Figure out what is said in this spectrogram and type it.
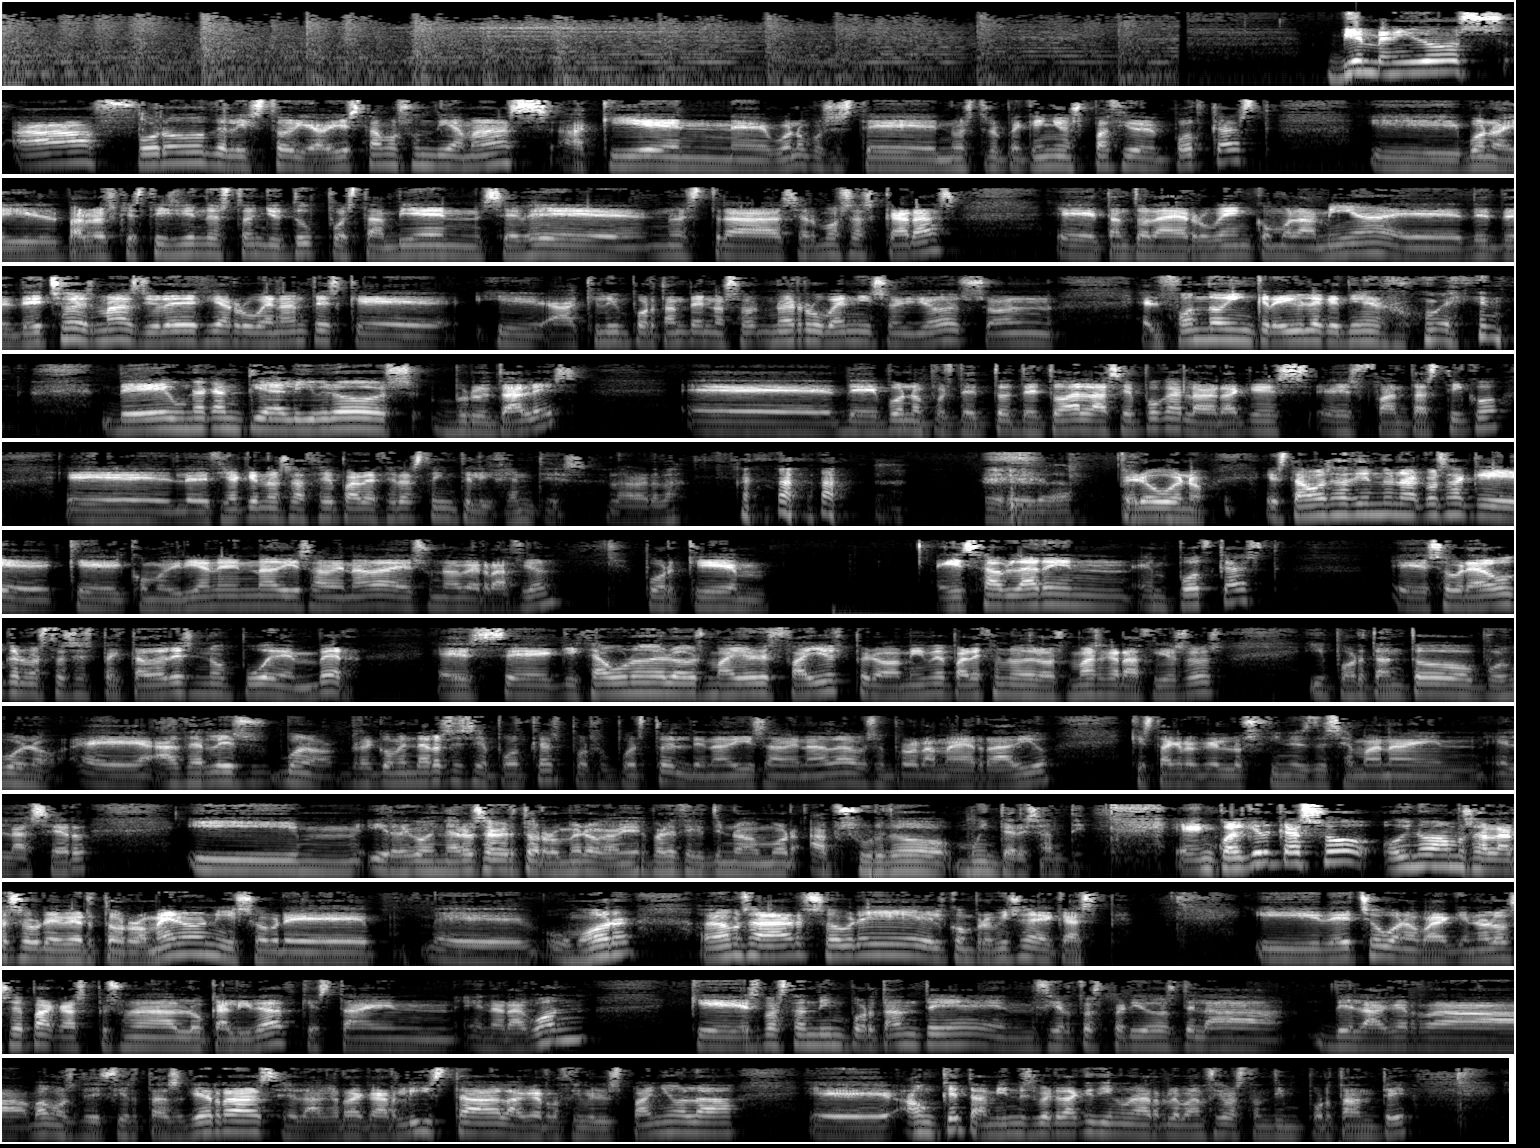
Bienvenidos a Foro de la Historia. Hoy estamos un día más aquí en, eh, bueno, pues este nuestro pequeño espacio de podcast. Y bueno, y para los que estéis viendo esto en YouTube, pues también se ve nuestras hermosas caras, eh, tanto la de Rubén como la mía. Eh, de, de- hecho, es más, yo le decía a Rubén antes que y aquí lo importante no, son- no es Rubén ni soy yo, son el fondo increíble que tiene Rubén de una cantidad de libros brutales eh, de bueno pues de, to- de todas las épocas la verdad que es, es fantástico Eh, le decía que nos hace parecer hasta inteligentes la verdad. pero bueno estamos haciendo una cosa que, que como dirían en nadie sabe nada es una aberración porque es hablar en, en podcast eh, sobre algo que nuestros espectadores no pueden ver es eh, quizá uno de los mayores fallos, pero a mí me parece uno de los más graciosos y por tanto, pues bueno, eh, hacerles, bueno, recomendaros ese podcast, por supuesto, el de Nadie sabe nada, o ese programa de radio, que está creo que los fines de semana en, en la SER, y, y recomendaros a Berto Romero, que a mí me parece que tiene un amor absurdo muy interesante. En cualquier caso, hoy no vamos a hablar sobre Berto Romero ni sobre eh, humor, hoy vamos a hablar sobre el compromiso de Caspe. Y de hecho, bueno, para quien no lo sepa, Caspe es una localidad que está en, en Aragón, que es bastante importante en ciertos periodos de la, de la guerra, vamos, de ciertas guerras, la guerra carlista, la guerra civil española, eh, aunque también es verdad que tiene una relevancia bastante importante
